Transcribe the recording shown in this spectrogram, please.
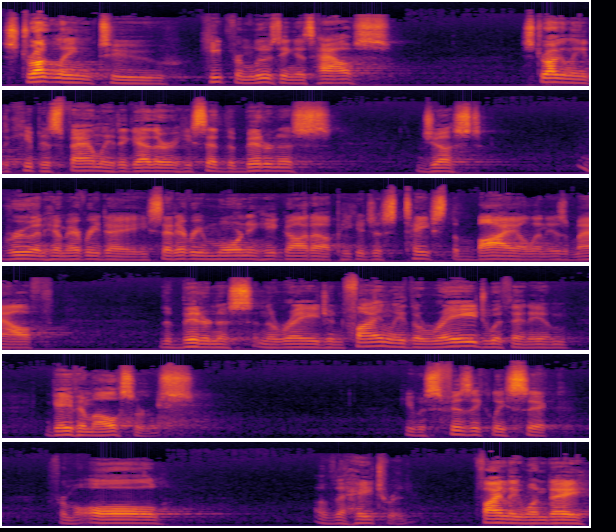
struggling to keep from losing his house, struggling to keep his family together. He said the bitterness just grew in him every day. He said every morning he got up, he could just taste the bile in his mouth, the bitterness and the rage. And finally, the rage within him gave him ulcers. He was physically sick from all of the hatred. Finally, one day,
